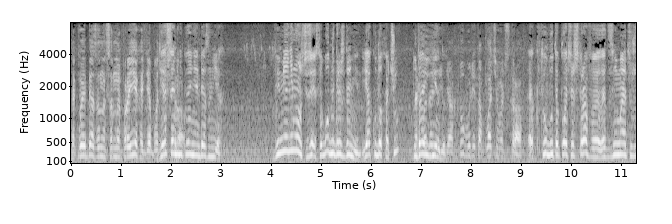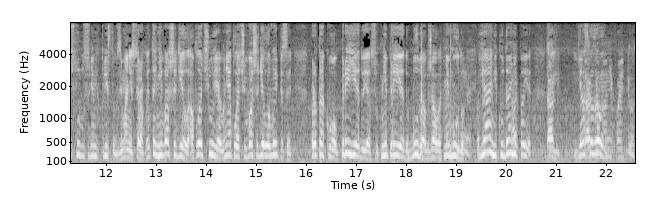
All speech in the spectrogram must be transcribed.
Так вы обязаны со мной проехать и оплатить Я с вами штраф. никуда не обязан ехать. Вы меня не можете, взять, я свободный гражданин. Я куда хочу, Так туда и подождите, еду. А кто будет оплачивать штраф? Э, Кто будет оплачивать штраф, э, это занимается уже служба судебных приставов, взимание штрафа. Это не ваше дело. Оплачу я, не оплачу. Ваше дело выписать протокол. Приеду я в суд, не приеду, буду обжаловать, не буду. Нет, я никуда не Так- поеду. Так, я так сказал... оно не пойдет.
